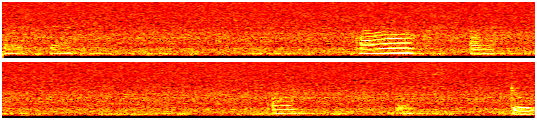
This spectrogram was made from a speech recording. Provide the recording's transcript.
perfect. Oh, um. Um, that's good.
